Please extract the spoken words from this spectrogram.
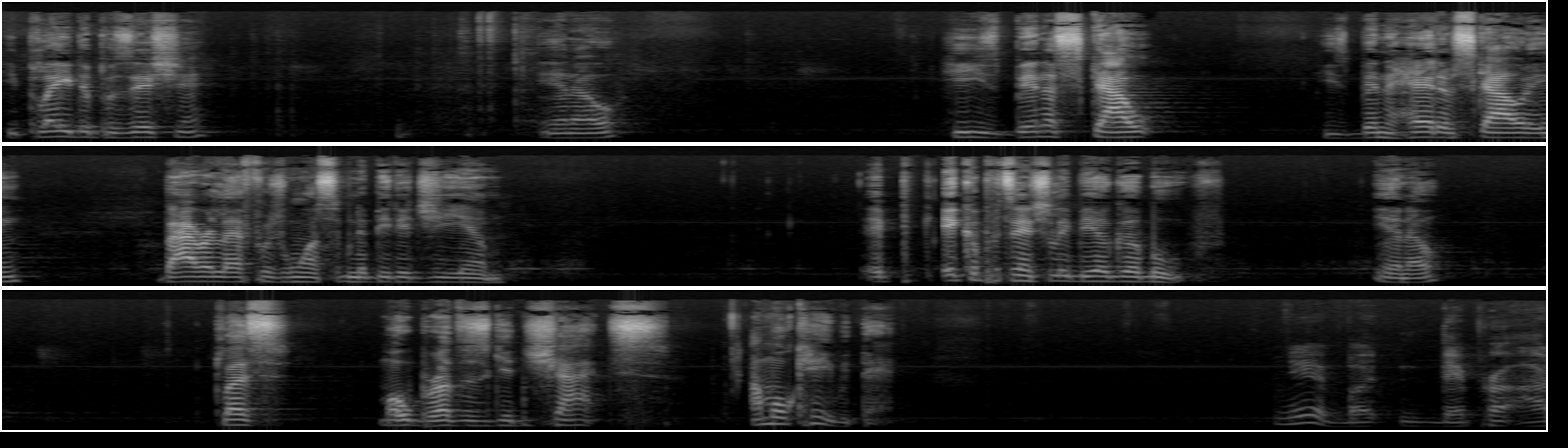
He played the position. You know. He's been a scout. He's been head of scouting. Byron Leftwich wants him to be the GM. It it could potentially be a good move. You know? Plus, Mo brothers getting shots. I'm okay with that. Yeah, but they're pro- I,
